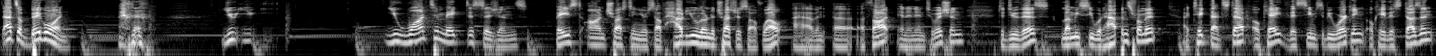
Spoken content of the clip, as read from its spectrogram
That's a big one. you, you, you want to make decisions based on trusting yourself. How do you learn to trust yourself? Well, I have an, uh, a thought and an intuition to do this. Let me see what happens from it. I take that step. Okay, this seems to be working. Okay, this doesn't.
